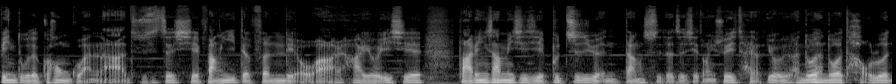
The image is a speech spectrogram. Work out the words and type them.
病毒的控管啦，就是这些防疫的分流啊，还有一些法令上面其实也不支援当时的这些东西，所以才有很多很多的讨论。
